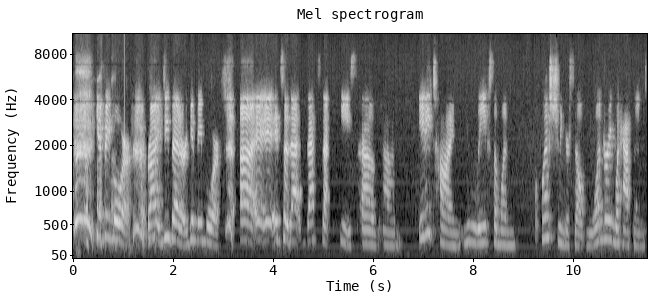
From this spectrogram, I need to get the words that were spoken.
Give me more right? Do better. Give me more. Uh, and, so that that's that piece of um, anytime you leave someone questioning yourself wondering what happened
